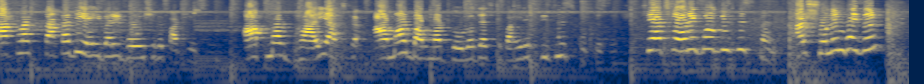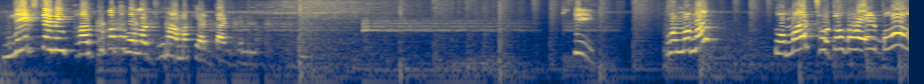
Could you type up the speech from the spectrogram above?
লাখ লাখ টাকা দিয়ে এই বাড়ির বউ হিসেবে পাঠিয়েছে। আপনার ভাই আজকে আমার বাবা মার দৌলতে আজকে বাইরে বিজনেস করতেছে। সে আজকে অনেক বড় বিজনেসম্যান আর শোনেন ভাইজান নেক্সট টাইম এই ফালতু কথা বলার জন্য আমাকে আর ডাকবেন না। কি বলল না? তোমার ছোট ভাইয়ের বউ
